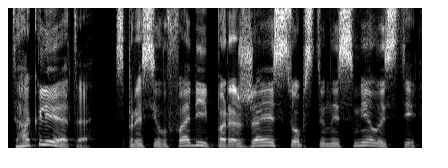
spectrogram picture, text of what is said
«Так ли это?» – спросил Фабий, поражаясь собственной смелости,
